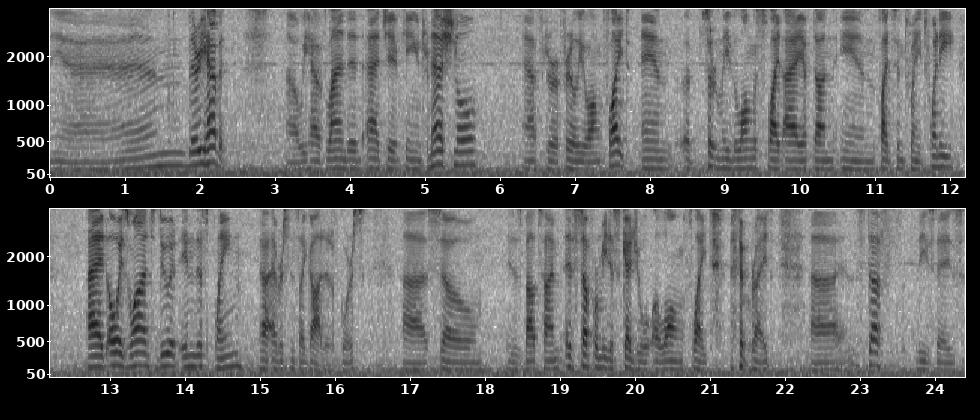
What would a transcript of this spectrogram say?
and there you have it. Uh, we have landed at JFK International after a fairly long flight, and uh, certainly the longest flight I have done in Flight Sim 2020. I had always wanted to do it in this plane, uh, ever since I got it, of course. Uh, so it is about time. It's tough for me to schedule a long flight, right? Uh, stuff these days.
